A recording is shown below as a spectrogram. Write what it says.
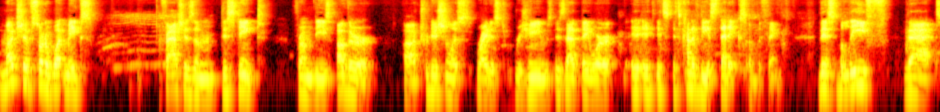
much of sort of what makes fascism distinct from these other uh, traditionalist rightist regimes is that they were it, it's it's kind of the aesthetics of the thing. This belief that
